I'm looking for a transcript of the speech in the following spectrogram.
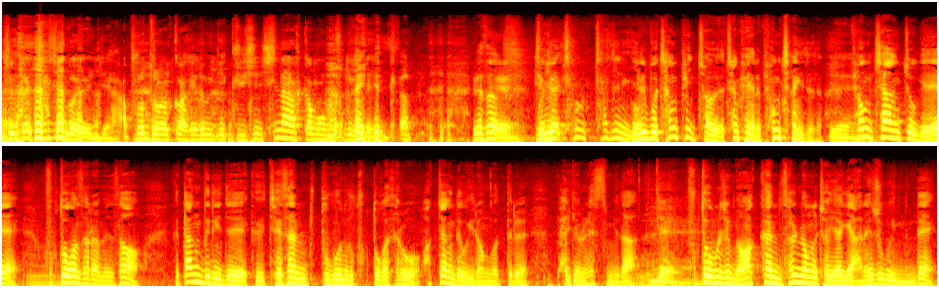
지금까지 찾은 거예요, 이제. 앞으로 들어갈 거 하게 되면 이게 귀신 신하락 까먹는 소리가 되니까. 그래서 예. 지금까지 참, 찾은 거. 일부 창피 저 창평이 아니라 평창이죠. 예. 평창 쪽에 국도 건설하면서 그 땅들이 이제 그 재산 부근으로 국도가 새로 확장되고 이런 것들을 발견을 했습니다. 예. 국토부는 지금 명확한 설명을 저희에게 안 해주고 있는데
